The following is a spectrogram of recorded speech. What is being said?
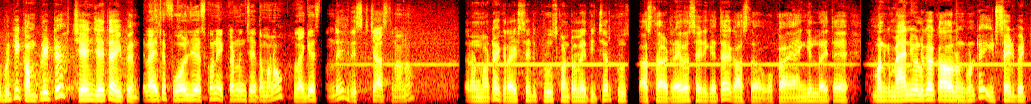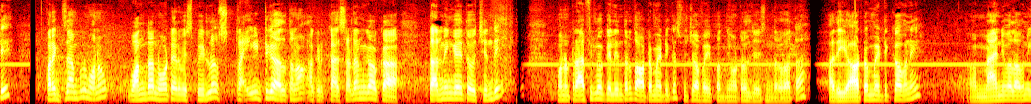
ఇప్పటికి కంప్లీట్ చేంజ్ అయితే అయిపోయింది. ఇలా అయితే ఫోల్డ్ చేసుకొని ఇక్కడ నుంచి అయితే మనం లగేజ్ ఉంది రిస్క్ చేస్తున్నాను. అనమాట ఇక రైట్ సైడ్ క్రూజ్ కంట్రోల్ అయితే ఇచ్చారు. క్రూజ్ కాస్త డ్రైవర్ సైడ్కి అయితే కాస్త ఒక యాంగిల్లో అయితే మనకి మాన్యువల్గా కావాలనుకుంటే ఇటు సైడ్ పెట్టి ఫర్ ఎగ్జాంపుల్ మనం వంద నూట ఇరవై స్పీడ్లో స్ట్రైట్గా వెళ్తున్నాం. అక్కడ సడన్గా ఒక టర్నింగ్ అయితే వచ్చింది. మనం ట్రాఫిక్లోకి వెళ్ళిన తర్వాత ఆటోమేటిక్గా స్విచ్ ఆఫ్ అయిపోద్ది న్యూట్రల్ చేసిన తర్వాత. అది ఆటోమేటిక్ అవని మాన్యువల్ అవని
